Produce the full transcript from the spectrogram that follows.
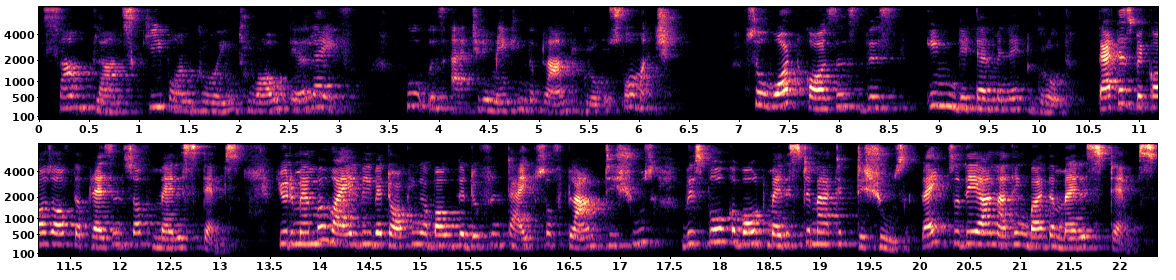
some plants keep on growing throughout their life? Who is actually making the plant grow so much? So what causes this indeterminate growth? That is because of the presence of meristems. You remember while we were talking about the different types of plant tissues, we spoke about meristematic tissues, right? So they are nothing but the meristems.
